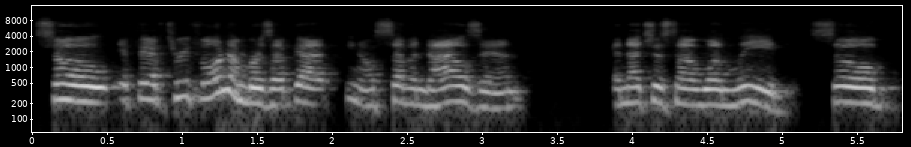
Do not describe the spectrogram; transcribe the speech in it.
so if they have three phone numbers, I've got you know seven dials in, and that's just on one lead. So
